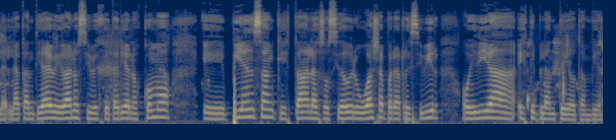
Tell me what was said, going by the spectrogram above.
la, la, cantidad de veganos y vegetarianos. ¿Cómo eh, piensan que está la sociedad uruguaya para recibir hoy día este planteo también?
